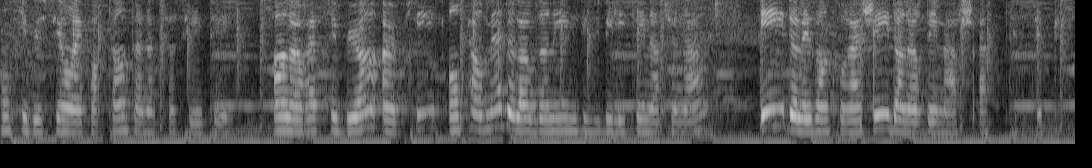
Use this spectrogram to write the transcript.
contribution importante à notre société. En leur attribuant un prix, on permet de leur donner une visibilité nationale et de les encourager dans leur démarche artistique.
